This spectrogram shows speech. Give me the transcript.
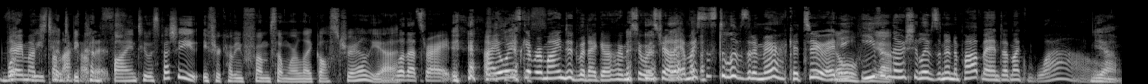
Very much we tend to be confined to, especially if you're coming from somewhere like Australia. Well, that's right. I always get reminded when I go home to Australia. And my sister lives in America too. And Oh, even yeah. though she lives in an apartment, I'm like, wow. yeah.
